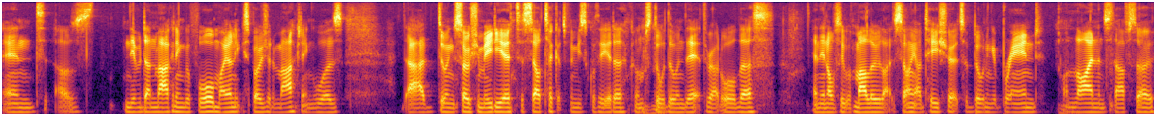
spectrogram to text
And I was never done marketing before. My only exposure to marketing was uh, doing social media to sell tickets for musical theatre because I'm still Mhm. doing that throughout all this. And then obviously with Mallu, like selling our t-shirts or building a brand Mhm. online and stuff. So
